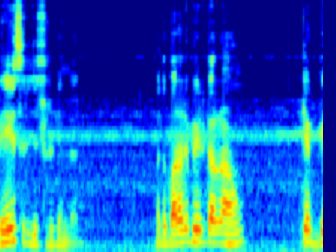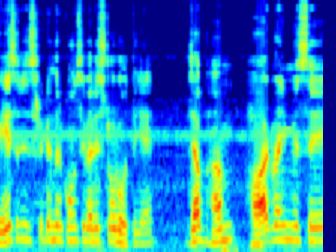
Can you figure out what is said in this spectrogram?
बेस रजिस्टर के अंदर। मैं दोबारा रिपीट कर रहा हूँ कि बेस रजिस्टर के अंदर कौन सी वैल्यू स्टोर होती है? जब हम हार्ड ड्राइव में से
